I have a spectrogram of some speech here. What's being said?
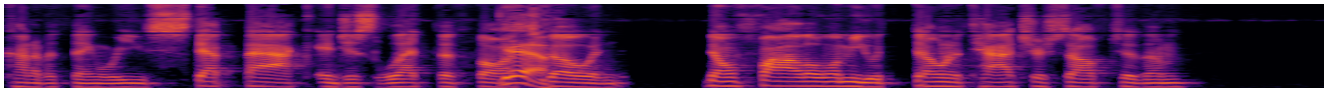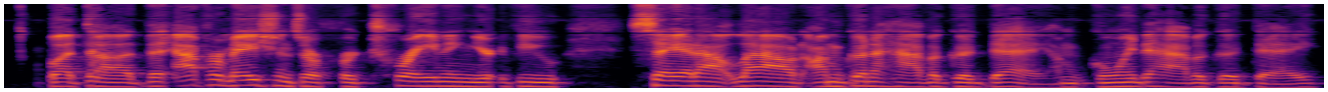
kind of a thing where you step back and just let the thoughts Yeah. go and don't follow them, you don't attach yourself to them but uh, the affirmations are for training your if you say it out loud i'm going to have a good day. I'm going to have a good day.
